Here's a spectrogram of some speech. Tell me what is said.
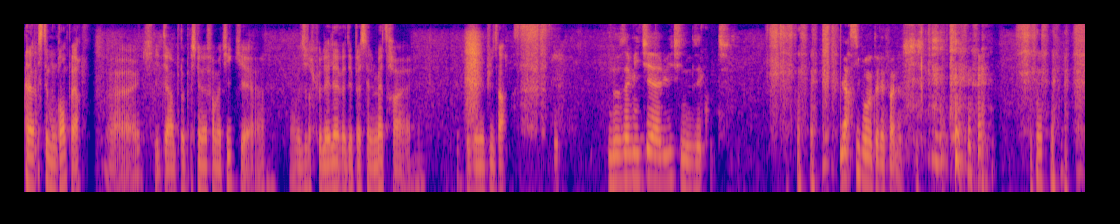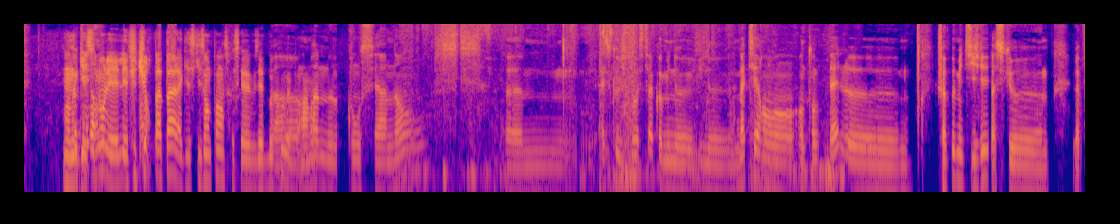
à la base, c'était mon grand-père euh, qui était un peu passionné d'informatique. Et, euh, on va dire que l'élève a dépassé le maître euh, quelques années plus tard. Nos amitiés à lui s'il nous écoute. Merci pour nos téléphones. Bon, ok, Ok, alors- les, les futurs papas, là, qu'est-ce qu'ils en pensent? Parce que vous êtes beaucoup, Ben, apparemment. moi, me concernant, euh, est-ce que je vois ça comme une, une matière en, en tant que telle euh, Je suis un peu mitigé parce que,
